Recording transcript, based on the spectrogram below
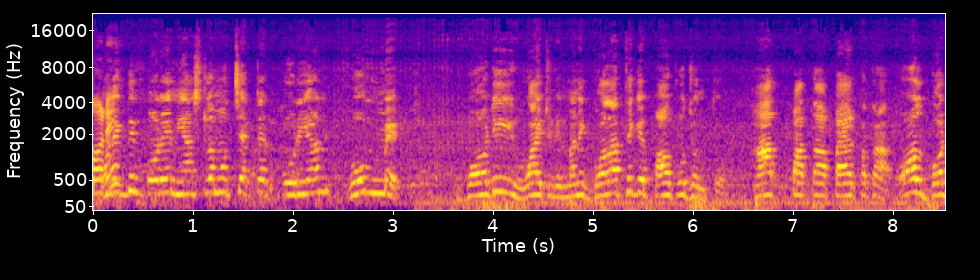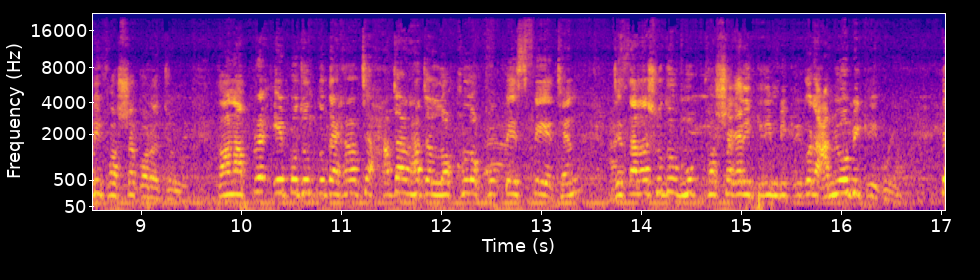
পরে? অনেকদিন পরে নিয়ে আসলাম হচ্ছে একটা কোরিয়ান হোমমেড। বডি হোয়াইটেনিং মানে গলা থেকে পাও পর্যন্ত, হাত, পাতা, পায়ের পাতা অল বডি ফর্সা করার জন্য। কারণ আপনারা এ পর্যন্ত দেখা যাচ্ছে হাজার হাজার লক্ষ লক্ষ পেজ পেয়েছেন যে তারা শুধু মুখ ফর্সাকারী ক্রিম বিক্রি করে, আমিও বিক্রি করি। তো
